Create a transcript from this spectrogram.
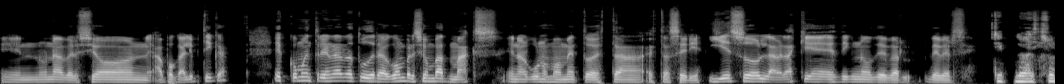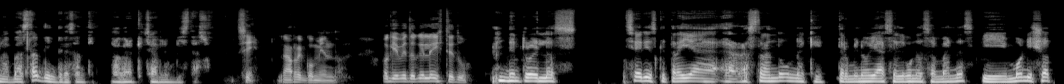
en una versión apocalíptica. Es como entrenar a tu dragón versión Bad Max en algunos momentos de esta, esta serie. Y eso la verdad es que es digno de, ver, de verse. Sí, la verdad es que suena bastante interesante. Habrá que echarle un vistazo. Sí, la recomiendo. Ok, Beto, ¿qué leíste tú? Dentro de las series que traía arrastrando, una que terminó ya hace algunas semanas, y Money Shot,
